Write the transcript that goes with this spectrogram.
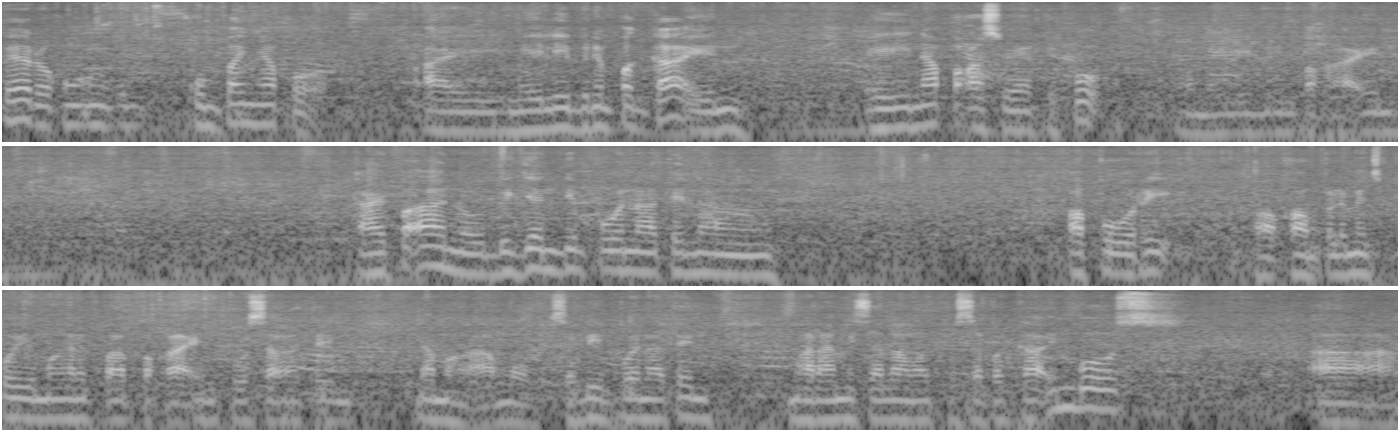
Pero kung ang kumpanya po ay may libreng pagkain, eh napakaswerte po na may libreng pagkain. Kahit paano, bigyan din po natin ng papuri o compliments po yung mga nagpapakain po sa atin ng mga amo. Sabihin po natin, maraming salamat po sa pagkain boss. Ah,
